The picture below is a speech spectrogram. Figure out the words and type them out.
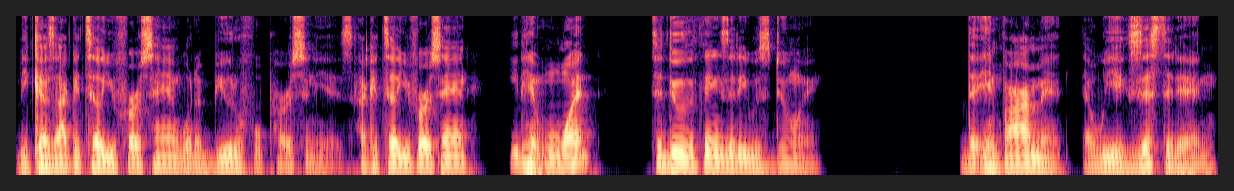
because I could tell you firsthand what a beautiful person he is. I could tell you firsthand he didn't want to do the things that he was doing. The environment that we existed in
